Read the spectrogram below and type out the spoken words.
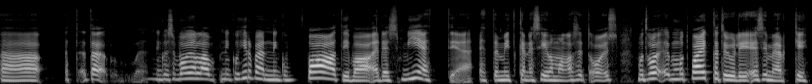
ää, että, että niin kuin se voi olla niin kuin hirveän niin kuin vaativaa edes miettiä, että mitkä ne silmälasit olisi. Mutta mut vaikka tyyli esimerkki,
